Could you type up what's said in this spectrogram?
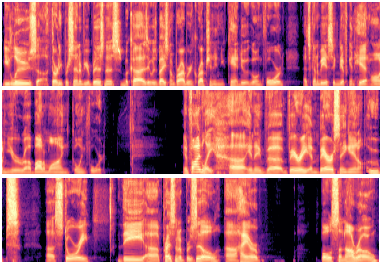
you lose 30% uh, of your business because it was based on bribery and corruption and you can't do it going forward, that's going to be a significant hit on your uh, bottom line going forward. And finally, uh, in a very embarrassing and oops story, the uh, president of Brazil, uh, Jair Bolsonaro,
